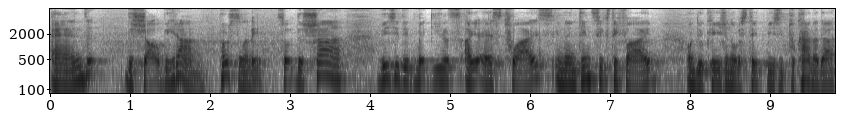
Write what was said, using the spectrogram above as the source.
and the Shah of Iran personally. So the Shah visited McGill's IIS twice in 1965 on the occasion of a state visit to Canada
